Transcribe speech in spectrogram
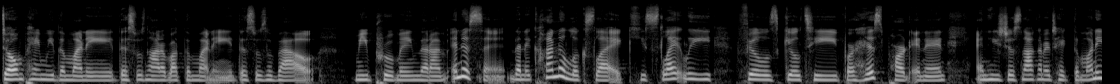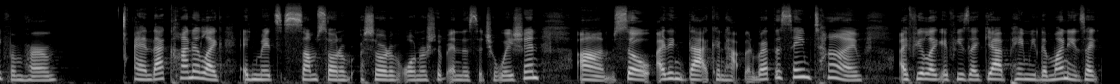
don't pay me the money, this was not about the money, this was about me proving that I'm innocent, then it kind of looks like he slightly feels guilty for his part in it and he's just not going to take the money from her and that kind of like admits some sort of sort of ownership in the situation. Um, so i think that can happen. But at the same time i feel like if he's like yeah pay me the money it's like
